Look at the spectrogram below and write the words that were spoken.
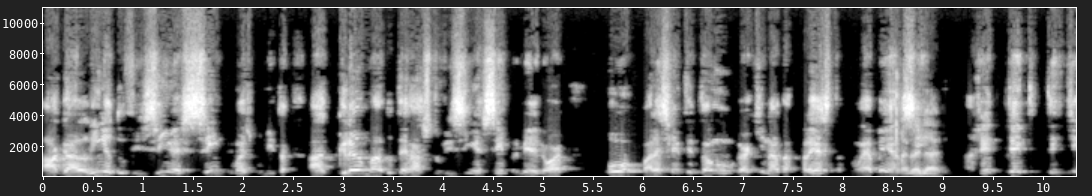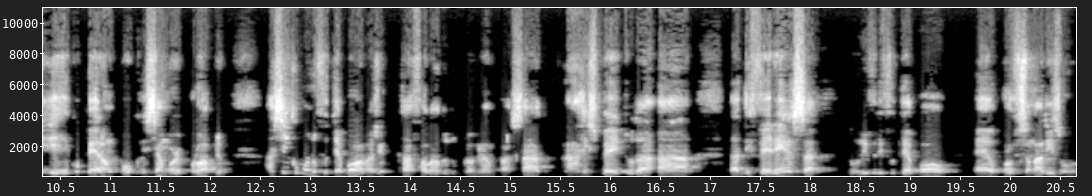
a galinha do vizinho é sempre mais bonita, a grama do terraço do vizinho é sempre melhor. Pô, parece que a gente está num lugar que nada presta. Não é bem é assim. É verdade. A gente tem, tem que recuperar um pouco esse amor próprio Assim como no futebol, a gente está falando no programa passado a respeito da, da diferença do nível de futebol, é, o profissionalismo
